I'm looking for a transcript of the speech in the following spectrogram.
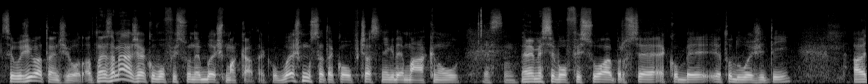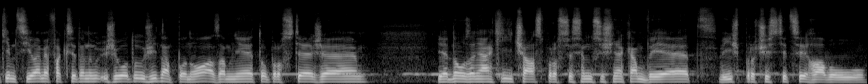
si užívat ten život. A to neznamená, že jako v ofisu nebudeš makat, jako budeš muset jako občas někde máknout, Jasně. nevím jestli v ofisu, ale prostě jakoby je to důležitý. ale tím cílem je fakt si ten život užít naplno a za mě je to prostě, že jednou za nějaký čas prostě si musíš někam vyjet, víš, pročistit si hlavu,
